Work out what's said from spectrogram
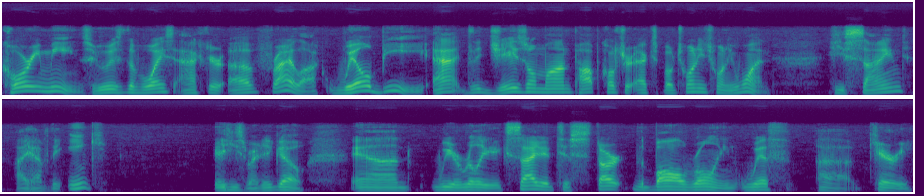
Carey Means, who is the voice actor of Frylock, will be at the Jazomon Pop Culture Expo 2021. He's signed. I have the ink. He's ready to go. And we are really excited to start the ball rolling with uh, Carey.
